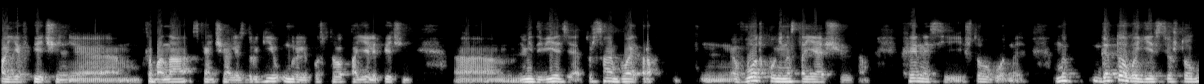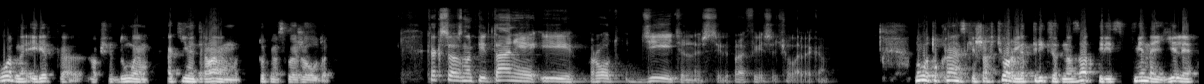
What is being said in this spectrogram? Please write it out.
поев печень э, кабана, скончались, другие умерли после того, как поели печень э, медведя. То же самое бывает про водку ненастоящую, там, Хеннесси и что угодно. Мы готовы есть все, что угодно, и редко вообще думаем, какими дровами мы топим свой желудок. Как связано питание и род деятельности или профессии человека? Ну вот украинские шахтеры лет 30 назад перед сменой ели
